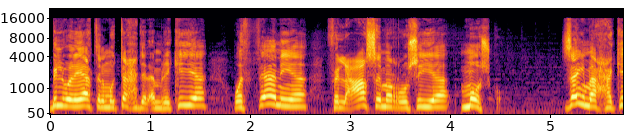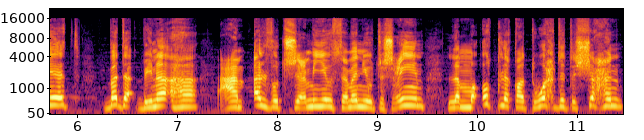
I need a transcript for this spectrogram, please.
بالولايات المتحدة الأمريكية والثانية في العاصمة الروسية موسكو. زي ما حكيت بدأ بنائها عام 1998 لما أطلقت وحدة الشحن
